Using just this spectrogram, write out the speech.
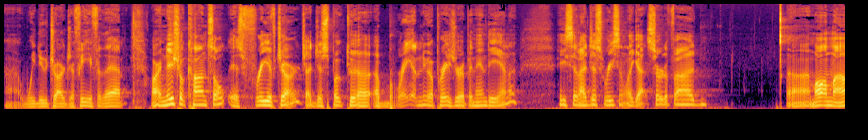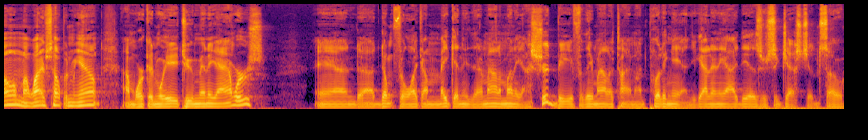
Uh, we do charge a fee for that. Our initial consult is free of charge. I just spoke to a, a, brand new appraiser up in Indiana. He said, I just recently got certified. Uh, I'm on my own. My wife's helping me out. I'm working way too many hours and uh, don't feel like I'm making the amount of money I should be for the amount of time I'm putting in. You got any ideas or suggestions? So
